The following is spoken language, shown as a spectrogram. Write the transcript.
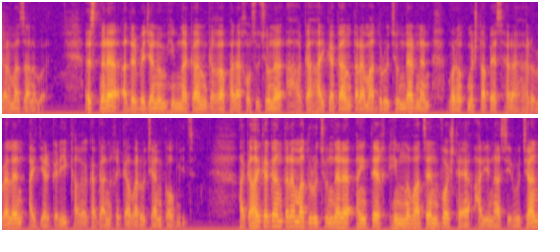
Շարմազանովը։ Ըստ նրա Ադրբեջանում հիմնական գաղափարախոսությունը հակահայկական տրամադրություններն են, որոնք մշտապես հրահրվել են այդ երկրի քաղաքական ղեկավարության կողմից։ Հակահայկական տրամադրությունները այնտեղ հիմնված են ոչ թե հայրենասիրության,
